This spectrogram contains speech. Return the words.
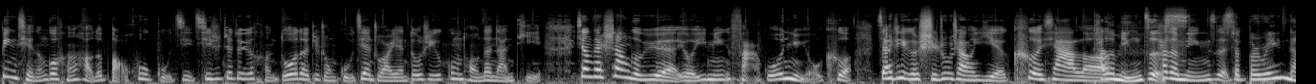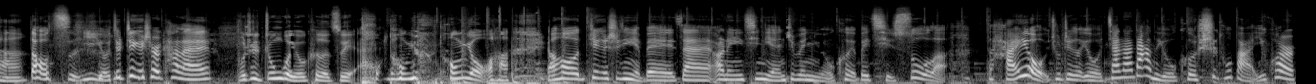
并且能够很好的保护古迹。其实这对于很多的这种古建筑而言，都是一个共同的难题。像在上个月，有一名法国女游客在这个石柱上也刻下了她的名字，她的名字，就 Sabrina 到此一游。就这个事儿看来。不是中国游客的最爱。通通有通有啊。然后这个事情也被在二零一七年，这位女游客也被起诉了。还有就这个有加拿大的游客试图把一块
